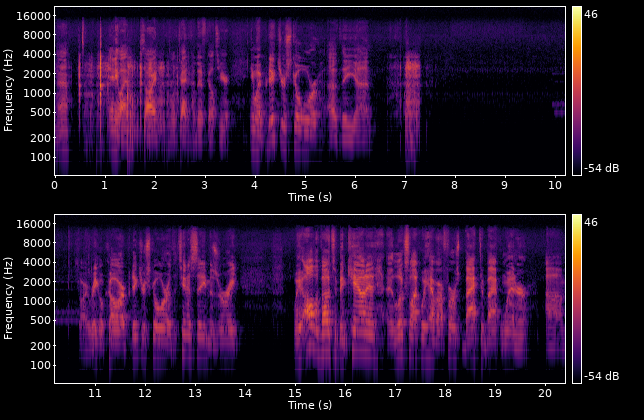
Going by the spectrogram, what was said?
No. Anyway, sorry, a little technical difficulty here. Anyway, predict your score of the. Uh, sorry, Regal card. Predict your score of the Tennessee, Missouri. We all the votes have been counted. It looks like we have our first back-to-back winner. Um,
